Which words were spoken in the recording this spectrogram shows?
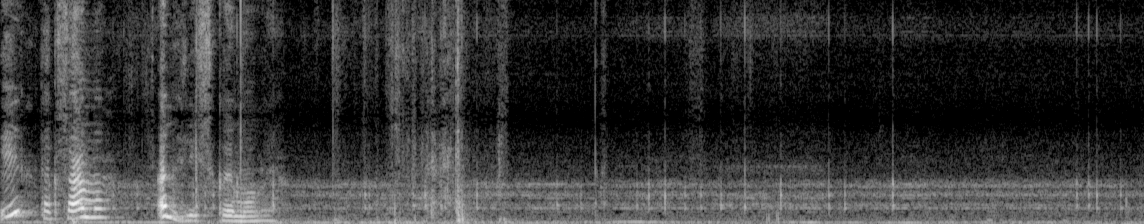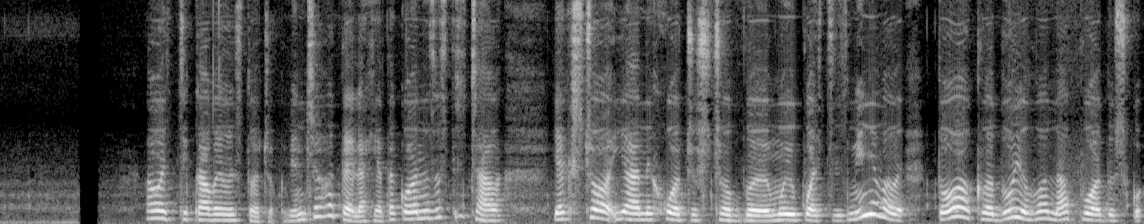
І так само англійською мовою. А ось цікавий листочок. В інших готелях я такого не зустрічала. Якщо я не хочу, щоб е, мою постіль змінювали, то кладу його на подушку.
